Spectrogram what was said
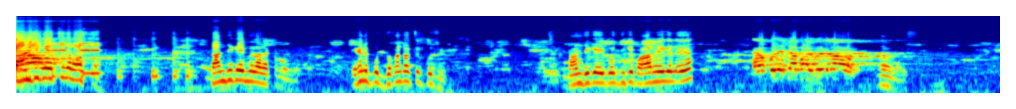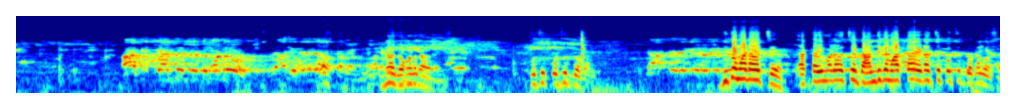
ডান দিকে হচ্ছে রাস্তা। ডান দিকে এই মেলার একটা পড়বে এখানে দোকানটা হচ্ছে প্রচুর। ডান দিকে এই গলি দিকে পার হয়ে গেলে হ্যাঁ এখানে দোকানে দাঁড়া প্রচুর প্রচুর দোকান। দুটো মাঠা হচ্ছে। একটা এই মাঠে হচ্ছে ডান দিকে মাঠটা এটা হচ্ছে প্রচুর দোকান বসে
